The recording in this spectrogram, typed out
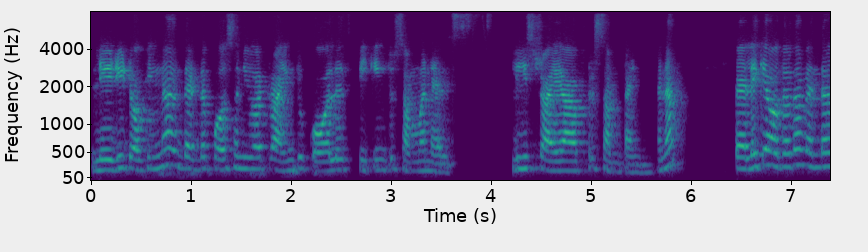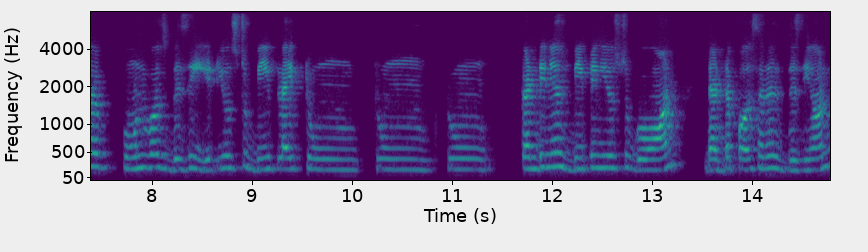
lady talking ना that the person you are trying to call is speaking to someone else please try after some time है ना? पहले क्या होता था when the phone was busy it use to beep like टू टू टू continuous beeping use to go on that the person is busy on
